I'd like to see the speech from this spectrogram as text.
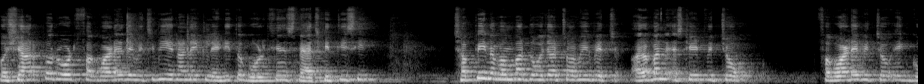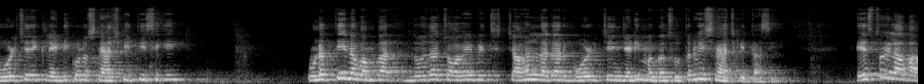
ਹੁਸ਼ਿਆਰਪੁਰ ਰੋਡ ਫਗਵਾੜੇ ਦੇ ਵਿੱਚ ਵੀ ਇਹਨਾਂ ਨੇ ਇੱਕ ਲੇਡੀ ਤੋਂ 골ਡ ਚੇਨ ਸਨੈਚ ਕੀਤੀ ਸੀ। 26 ਨਵੰਬਰ 2024 ਵਿੱਚ ਅਰਬਨ ਐਸਟੇਟ ਵਿੱਚੋਂ ਫਗਵਾੜੇ ਵਿੱਚੋਂ ਇੱਕ 골ਡ ਚੇਨ ਇੱਕ ਲੇਡੀ ਕੋਲੋਂ ਸਨੈਚ ਕੀਤੀ ਸੀਗੀ। 29 ਨਵੰਬਰ 2024 ਵਿੱਚ ਚਾਹਨ ਲਗਰ 골ਡ ਚੇਨ ਜਿਹੜੀ ਮੰਗਲਸੂਤਰ ਵੀ ਸਨੈਚ ਕੀਤਾ ਸੀ। ਇਸ ਤੋਂ ਇਲਾਵਾ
